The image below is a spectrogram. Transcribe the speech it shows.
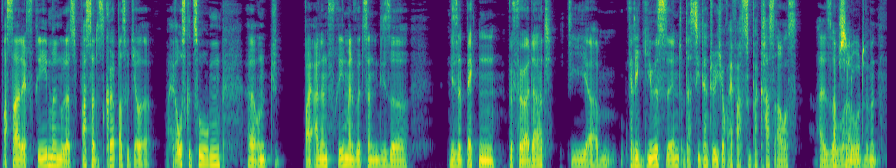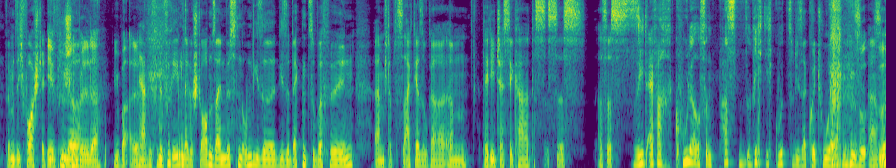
Wasser der Fremen oder das Wasser des Körpers wird ja herausgezogen äh, und bei allen Fremen wird es dann in diese, in diese Becken befördert die ähm, religiös sind und das sieht natürlich auch einfach super krass aus. Also Absolut. Ähm, wenn, wenn, man sich vorstellt, Epische wie viele Bilder überall. Ja, wie viele Fremen da gestorben sein müssen, um diese, diese Becken zu befüllen. Ähm, ich glaube, das sagt ja sogar ähm, Lady Jessica. Das ist es. Also es sieht einfach cool aus und passt richtig gut zu dieser Kultur. so, ähm, so,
